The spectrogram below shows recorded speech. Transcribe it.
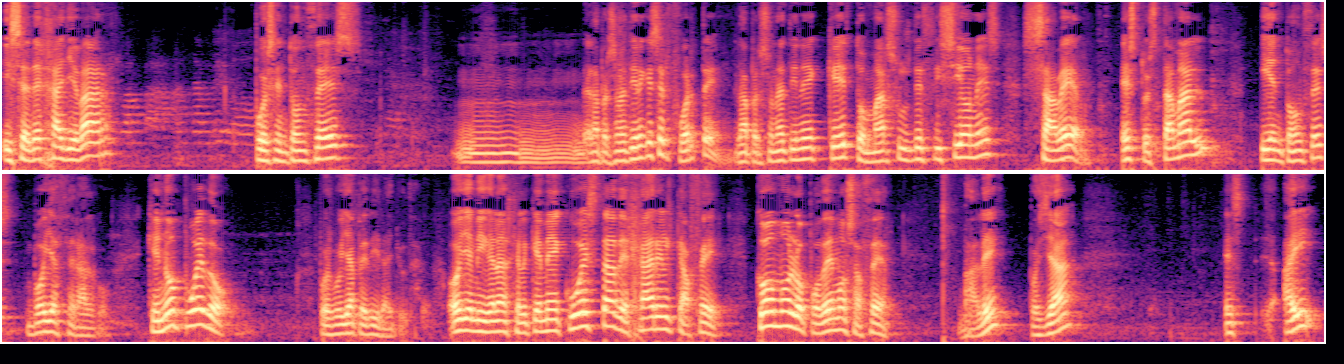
y se deja llevar, pues entonces mm, la persona tiene que ser fuerte, la persona tiene que tomar sus decisiones, saber esto está mal y entonces voy a hacer algo. Que no puedo, pues voy a pedir ayuda. Oye Miguel Ángel, que me cuesta dejar el café, ¿cómo lo podemos hacer? ¿Vale? Pues ya ahí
